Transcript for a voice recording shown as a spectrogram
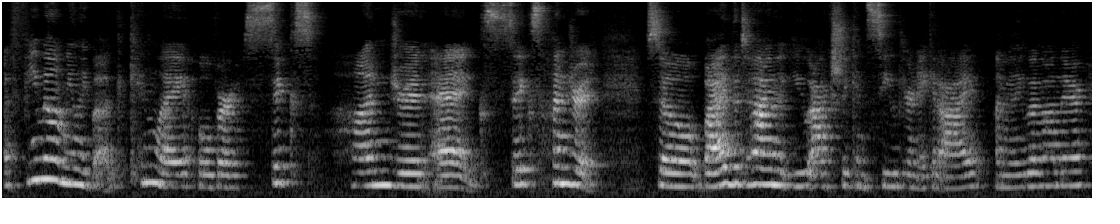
A female mealybug can lay over 600 eggs. 600. So by the time that you actually can see with your naked eye a mealybug on there,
